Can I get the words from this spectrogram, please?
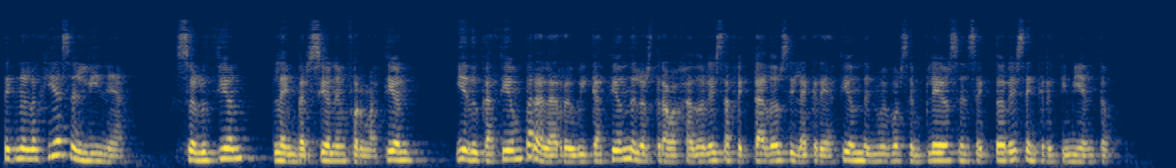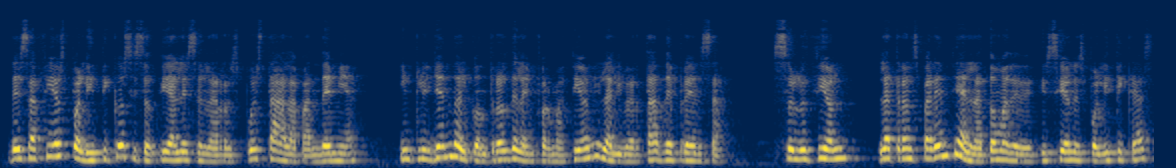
tecnologías en línea. Solución, la inversión en formación y educación para la reubicación de los trabajadores afectados y la creación de nuevos empleos en sectores en crecimiento. Desafíos políticos y sociales en la respuesta a la pandemia, incluyendo el control de la información y la libertad de prensa. Solución, la transparencia en la toma de decisiones políticas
